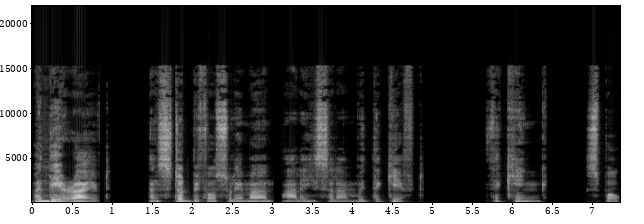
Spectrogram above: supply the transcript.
When they arrived and stood before Sulaiman alayhi salam with the gift, the king spoke.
